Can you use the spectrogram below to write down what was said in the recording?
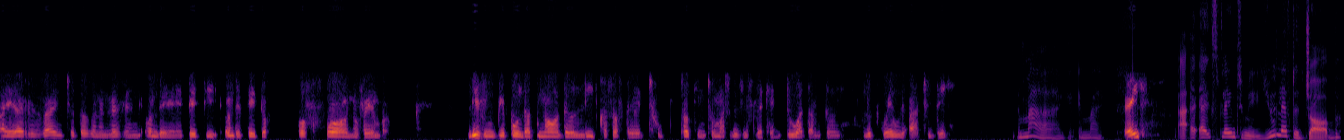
I, resigned 2011 on the 30 on the 30th of, of uh, November. leaving people that know they'll lead because of the too, talking too much as if they can do what I'm doing. Look where we are today. Mag, Mag. Hey, I, I- explain to me. You left a job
